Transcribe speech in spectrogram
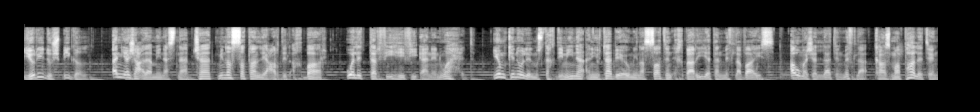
يريد شبيغل أن يجعل من سناب شات منصة لعرض الأخبار وللترفيه في آن واحد. يمكن للمستخدمين أن يتابعوا منصات إخبارية مثل Vice أو مجلات مثل Cosmopolitan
